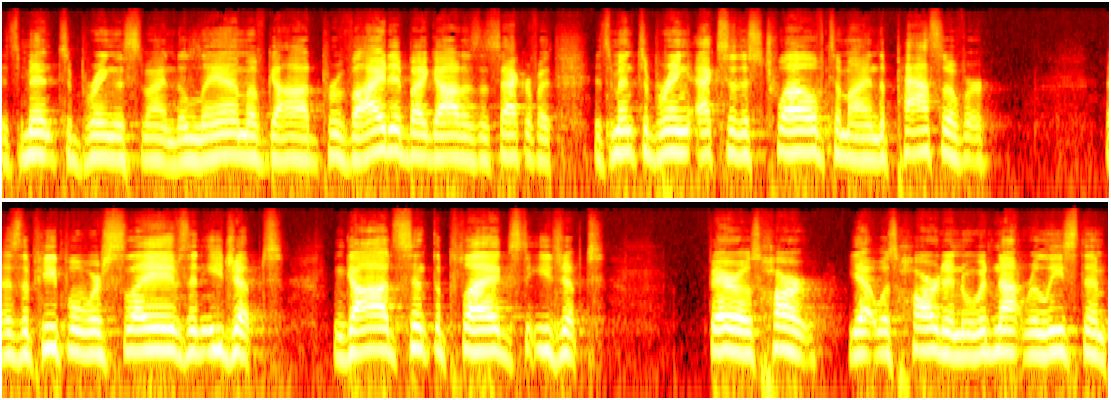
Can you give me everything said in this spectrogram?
It's meant to bring this to mind. The Lamb of God, provided by God as a sacrifice. It's meant to bring Exodus 12 to mind, the Passover. As the people were slaves in Egypt, and God sent the plagues to Egypt, Pharaoh's heart yet was hardened and would not release them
